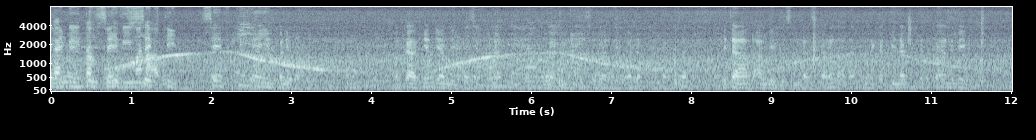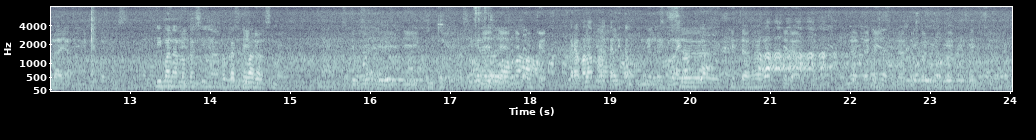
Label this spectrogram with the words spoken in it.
akan safe- di mana, Safety, safety yang yang paling penting. Maka akhirnya diambil kesimpulan juga kena sudah kepada pemerintah. Kita ambil kesimpulan sekarang adalah mereka pindah ke tempat yang lebih layak, lebih bagus. Di mana lokasinya? Lokasi Di Dua Semai. Di di di di untuk di di di Phuket. Berapa lama akan ditampung di Luk Semawe? Se- Kita harap tidak. Anda tadi sudah dapat kabar, bahwa pemerintah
